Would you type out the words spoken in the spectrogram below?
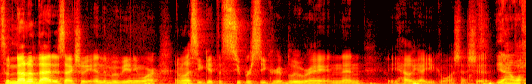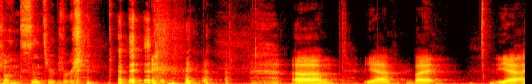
So none of that is actually in the movie anymore, unless you get the super secret Blu-ray, and then hell yeah, you can watch that shit. Yeah, I watched it on the censored version. Um, yeah, but yeah, I,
